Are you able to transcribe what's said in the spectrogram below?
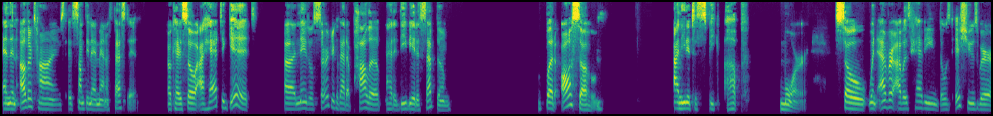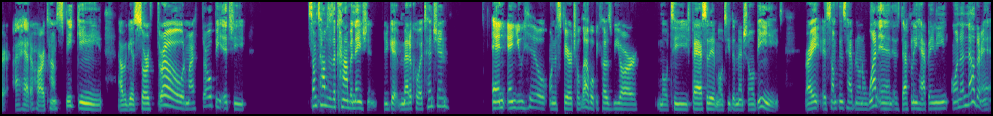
And then other times it's something that manifested. Okay, so I had to get a nasal surgery because I had a polyp, I had a deviated septum. but also I needed to speak up more. So whenever I was having those issues where I had a hard time speaking, I would get sore throat, my throat be itchy. Sometimes it's a combination. You get medical attention and and you heal on a spiritual level because we are multifaceted, multidimensional beings, right? If something's happening on one end, it's definitely happening on another end.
